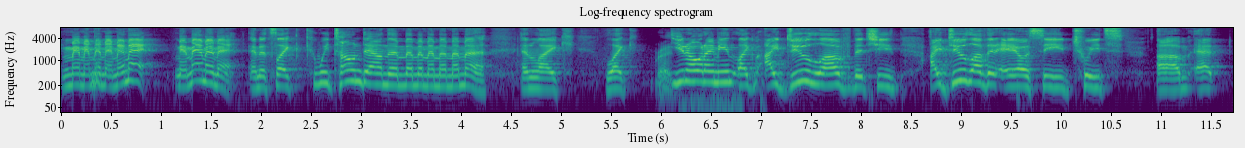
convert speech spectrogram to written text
meh meh meh meh meh meh meh meh meh meh, and it's like can we tone down the meh meh meh meh meh meh and like like Right. you know what I mean? Like I do love that she I do love that AOC tweets um, at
